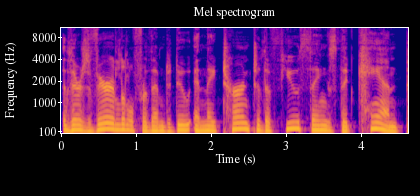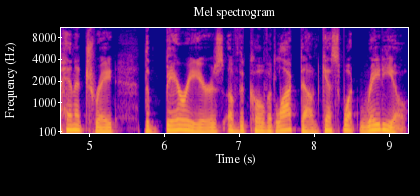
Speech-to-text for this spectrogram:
There's very little for them to do, and they turn to the few things that can penetrate the barriers of the COVID lockdown. Guess what? Radio,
